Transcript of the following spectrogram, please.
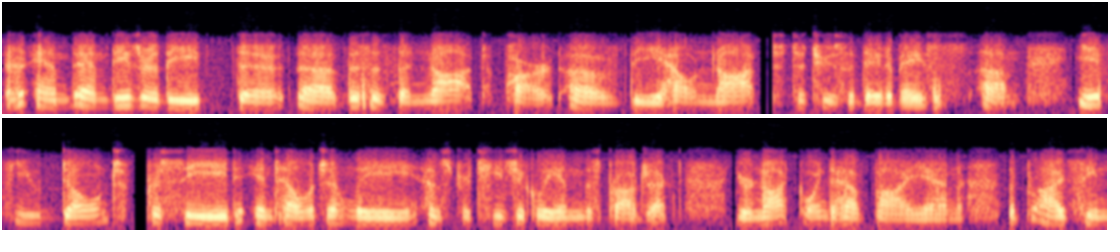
and and these are the the uh, this is the not part of the how not to choose a database. Um, if you don't proceed intelligently and strategically in this project, you're not going to have buy-in. I've seen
